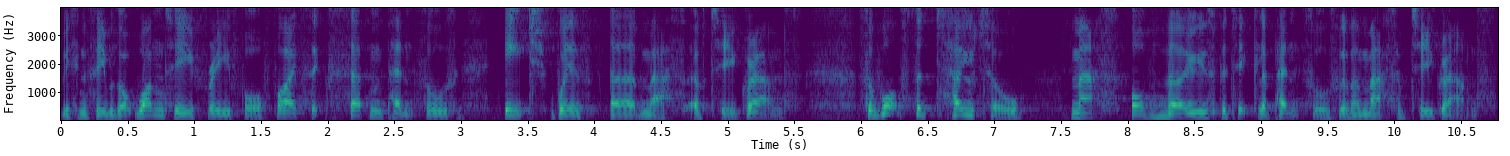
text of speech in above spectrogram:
we can see we've got one, two, three, four, five, six, seven pencils, each with a mass of two grams. So what's the total mass of those particular pencils with a mass of two grams?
